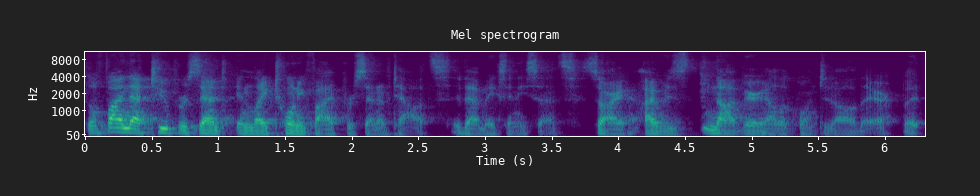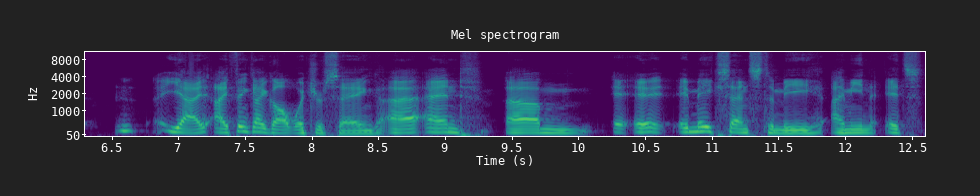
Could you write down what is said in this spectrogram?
they'll find that 2% in like 25% of touts if that makes any sense. Sorry i was not very eloquent at all there but yeah i, I think i got what you're saying. Uh, and um, it, it, it, makes sense to me. I mean it's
